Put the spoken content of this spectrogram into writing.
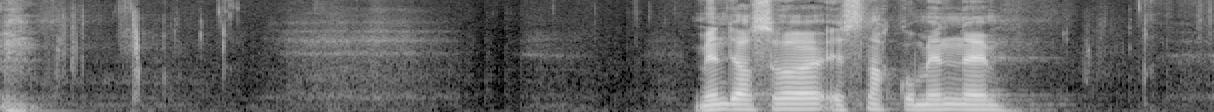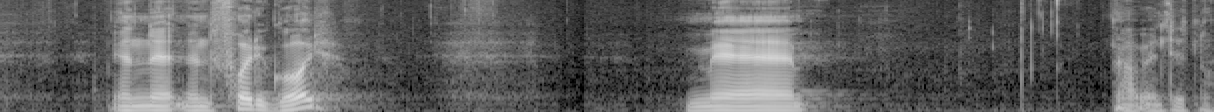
Men det er altså snakk om en, en, en forgård med Nei, vent litt nå.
